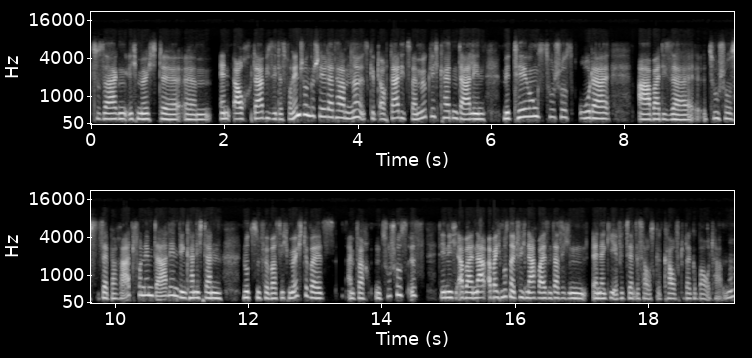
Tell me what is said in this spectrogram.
zu sagen, ich möchte ähm, auch da, wie Sie das vorhin schon geschildert haben, ne, es gibt auch da die zwei Möglichkeiten, Darlehen mit Tilgungszuschuss oder aber dieser Zuschuss separat von dem Darlehen, den kann ich dann nutzen für was ich möchte, weil es einfach ein Zuschuss ist, den ich aber, aber ich muss natürlich nachweisen, dass ich ein energieeffizientes Haus gekauft oder gebaut habe. Ne?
